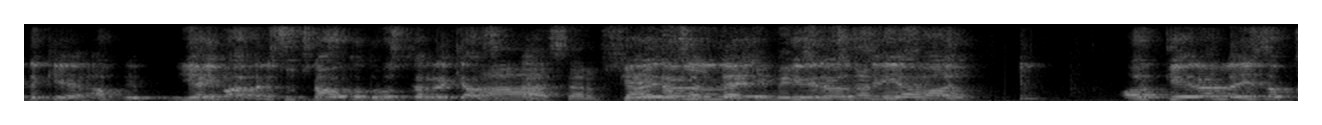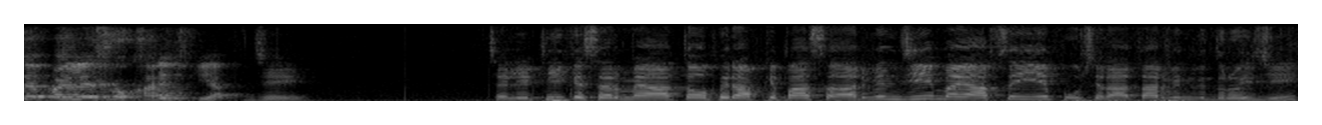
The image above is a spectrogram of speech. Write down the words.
देखिए अब यही बात है सूचनाओं को दुरुस्त करने की हाँ, आवश्यकता हाँ, सर, मेरी केरल से। आवाज़ और केरल ने सबसे पहले इसको खारिज किया। जी। चलिए ठीक है सर मैं आता हूँ फिर आपके पास। अरविंद जी मैं आपसे ये पूछ रहा था अरविंद विद्रोही जी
